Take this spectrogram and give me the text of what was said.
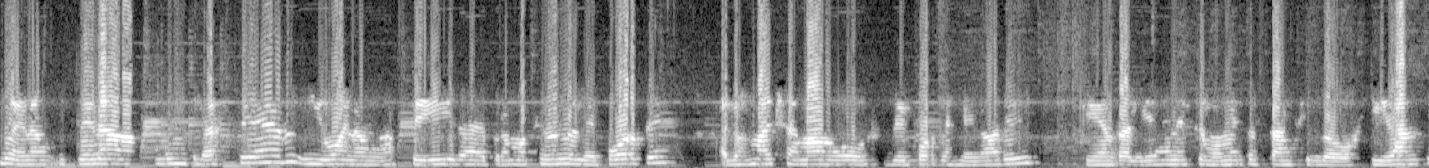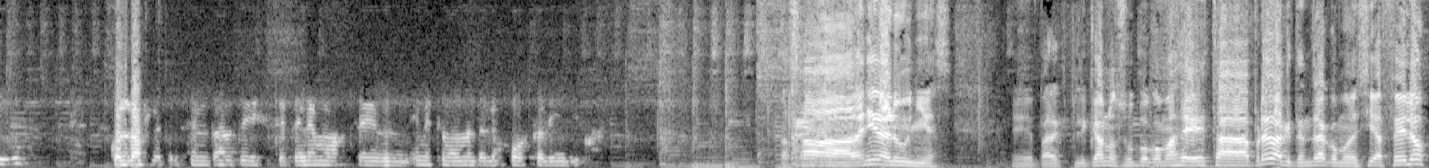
Bueno, de nada, un placer y bueno, a seguir eh, promocionando el deporte a los mal llamados deportes menores, que en realidad en este momento están siendo gigantes con los representantes que tenemos en, en este momento en los Juegos Olímpicos. Pasaba Daniela Núñez eh, para explicarnos un poco más de esta prueba que tendrá, como decía Felo,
